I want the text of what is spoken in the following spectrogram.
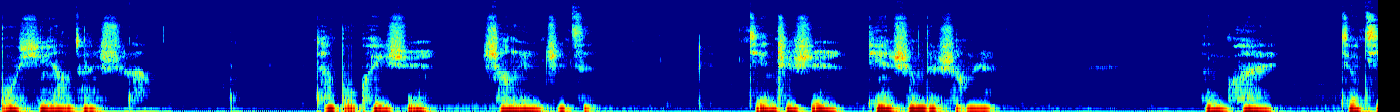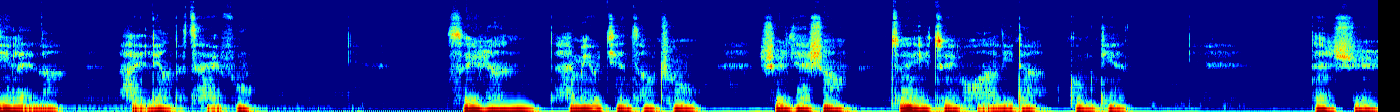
不需要钻石了。他不愧是商人之子，简直是天生的商人。很快就积累了。海量的财富，虽然还没有建造出世界上最最华丽的宫殿，但是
